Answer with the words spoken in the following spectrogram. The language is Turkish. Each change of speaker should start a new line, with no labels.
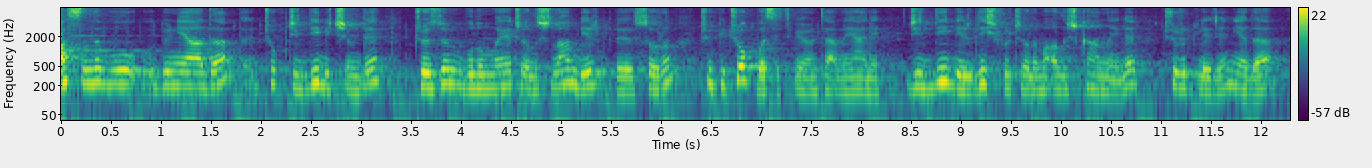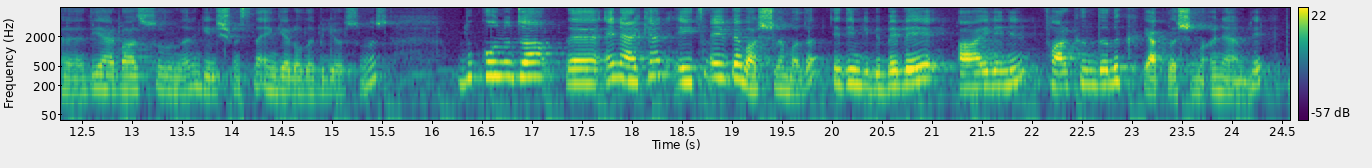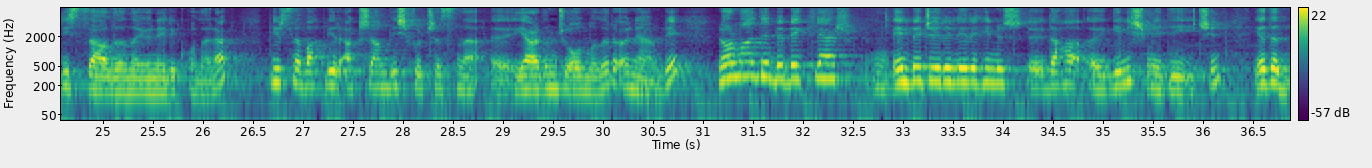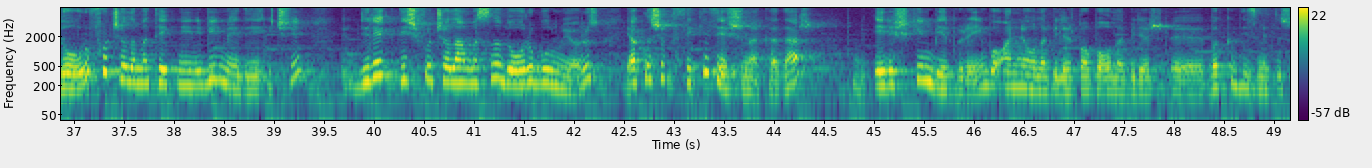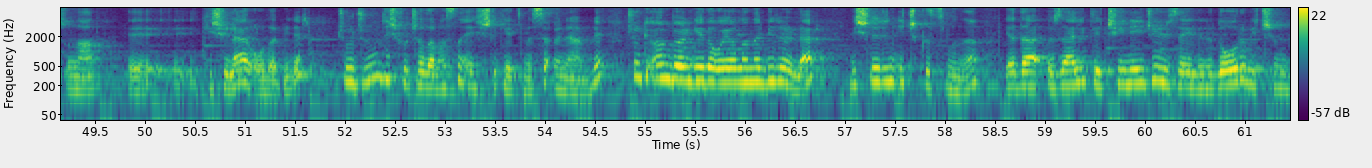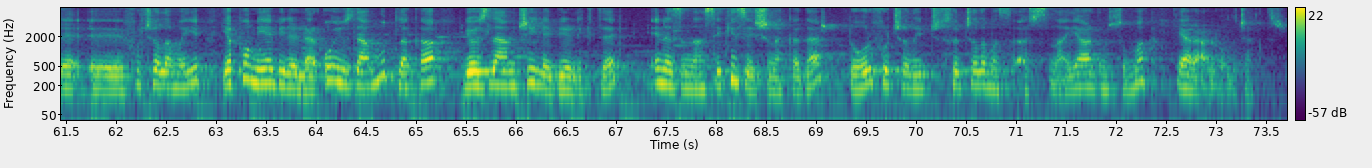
Aslında bu dünyada çok ciddi biçimde çözüm bulunmaya çalışılan bir e, sorun. Çünkü çok basit bir yöntemle yani ciddi bir diş fırçalama alışkanlığıyla çürüklerin ya da e, diğer bazı sorunların gelişmesine engel olabiliyorsunuz. Bu konuda e, en erken eğitim evde başlamalı. Dediğim gibi bebeğe ailenin farkındalık yaklaşımı önemli diş sağlığına yönelik olarak. Bir sabah bir akşam diş fırçasına e, yardımcı olmaları önemli. Normalde bebekler el becerileri henüz e, daha e, gelişmediği için ya da doğru fırçalama tekniğini bilmediği için direkt diş fırçalanmasını doğru bulmuyoruz. Yaklaşık 8 yaşına kadar erişkin bir bireyin, bu anne olabilir, baba olabilir, bakım hizmeti sunan kişiler olabilir. Çocuğun diş fırçalamasına eşlik etmesi önemli. Çünkü ön bölgede oyalanabilirler. Dişlerin iç kısmını ya da özellikle çiğneyici yüzeyleri doğru biçimde e, fırçalamayı yapamayabilirler. O yüzden mutlaka gözlemciyle birlikte en azından 8 yaşına kadar doğru fırçalayıp fırçalaması açısından yardım sunmak yararlı olacaktır.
